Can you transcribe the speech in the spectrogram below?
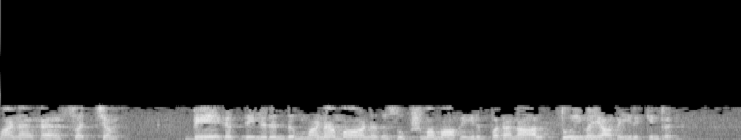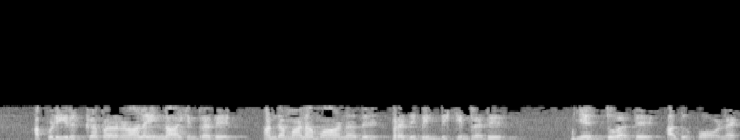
மனக ஸ்வச்சம். தேகத்திலிருந்து மனமானது சூக்மமாக இருப்பதனால் தூய்மையாக இருக்கின்றது. அப்படி இருக்கிறதுனால என்ன ஆகின்றது? அந்த மனமானது பிரதிபிம்பிக்கின்றது. எத்துவது அது போல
